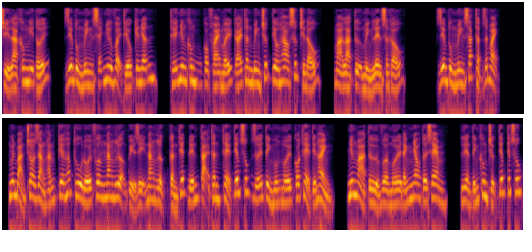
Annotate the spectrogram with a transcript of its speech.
chỉ là không nghĩ tới, Diêm Tùng Minh sẽ như vậy thiếu kiên nhẫn, thế nhưng không có phái mấy cái thân binh trước tiêu hao sức chiến đấu, mà là tự mình lên sân khấu. Diêm Tùng Minh xác thật rất mạnh. Nguyên bản cho rằng hắn kia hấp thu đối phương năng lượng quỷ dị năng lực cần thiết đến tại thân thể tiếp xúc dưới tình huống mới có thể tiến hành, nhưng mà từ vừa mới đánh nhau tới xem, liền tính không trực tiếp tiếp xúc,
